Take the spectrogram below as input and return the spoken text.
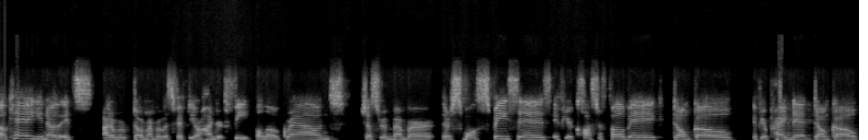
okay, you know, it's, I don't, don't remember, it was 50 or 100 feet below ground. Just remember there's small spaces. If you're claustrophobic, don't go. If you're pregnant, don't go.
